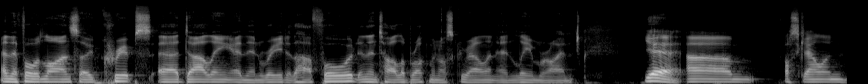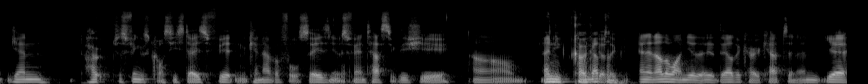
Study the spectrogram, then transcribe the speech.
And the forward line, so Cripps, uh, Darling, and then Reid at the half forward, and then Tyler Brockman, Oscar Allen, and Liam Ryan. Yeah, um, Oscar Allen again. Hope just fingers crossed he stays fit and can have a full season. He was fantastic this year. Um, and co-captain, and another one, yeah, the, the other co-captain, and yeah,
